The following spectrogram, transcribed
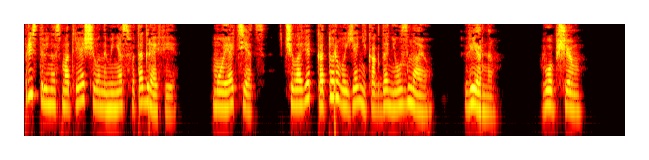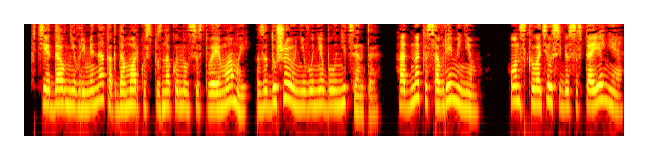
пристально смотрящего на меня с фотографии. Мой отец, человек, которого я никогда не узнаю. Верно. В общем, в те давние времена, когда Маркус познакомился с твоей мамой, за душой у него не было ни цента. Однако со временем он сколотил себе состояние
